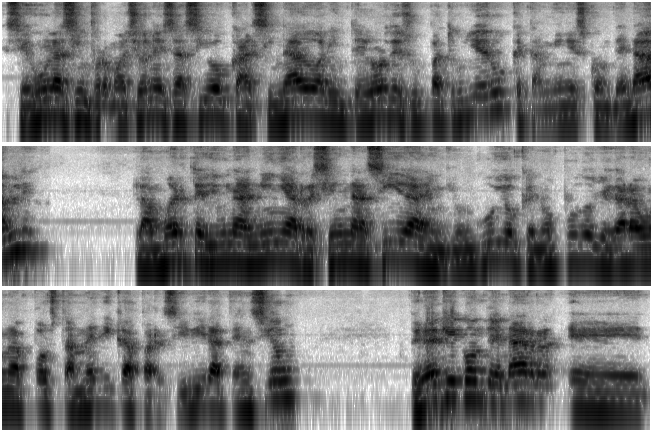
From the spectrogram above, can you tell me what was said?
según las informaciones, ha sido calcinado al interior de su patrullero, que también es condenable. La muerte de una niña recién nacida en Yunguyo que no pudo llegar a una posta médica para recibir atención. Pero hay que condenar eh,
